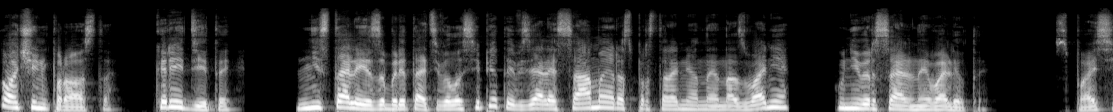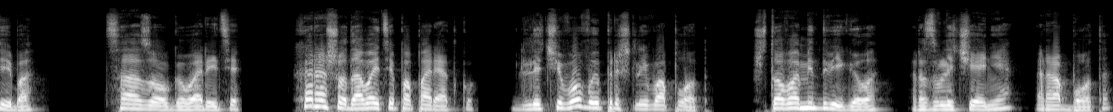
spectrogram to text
«Очень просто. Кредиты. Не стали изобретать велосипед и взяли самое распространенное название универсальной валюты». «Спасибо». «Сазо, говорите. Хорошо, давайте по порядку. Для чего вы пришли в оплот? Что вами двигало? Развлечение? Работа?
